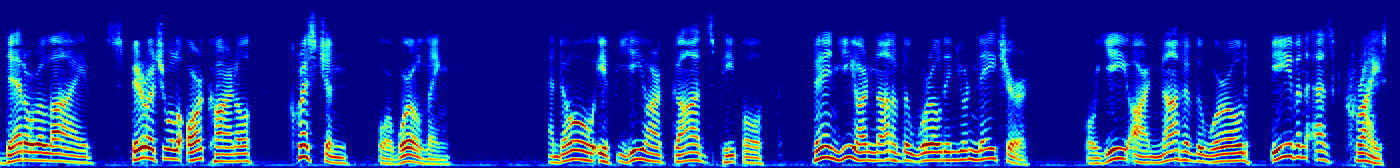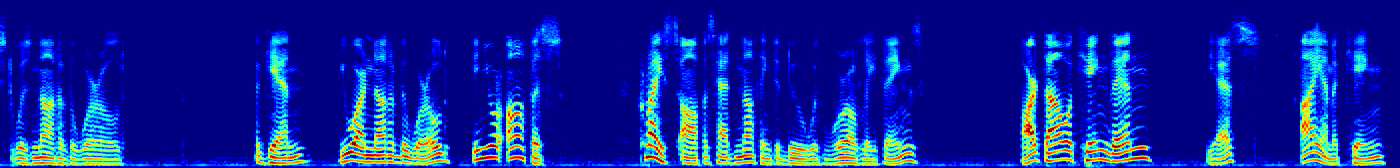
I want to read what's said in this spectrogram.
dead or alive, spiritual or carnal, Christian or worldling. And oh, if ye are God's people, then ye are not of the world in your nature. For ye are not of the world, even as Christ was not of the world. Again, you are not of the world in your office. Christ's office had nothing to do with worldly things. Art thou a king then? Yes, I am a king.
